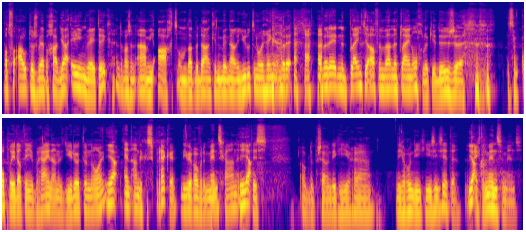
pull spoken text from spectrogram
wat voor auto's we hebben gehad. Ja, één weet ik. En dat was een AMI 8, omdat we daar een keer mee naar een judo-toernooi gingen. En we, en we, reden het pleintje af en we hadden een klein ongelukje. Dus... Uh, Dus dan koppel je dat in je brein aan het judo-toernooi. Ja. En aan de gesprekken die weer over de mens gaan. En ja. dat is ook de persoon die ik hier, uh, de Jeroen die ik hier zie zitten. Ja. Echt een mensenmens.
